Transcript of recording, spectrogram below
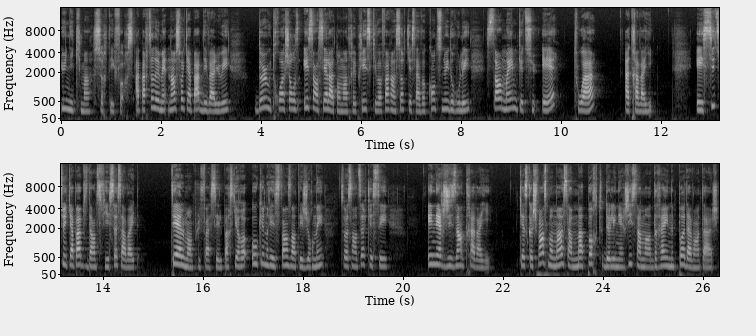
uniquement sur tes forces. À partir de maintenant, sois capable d'évaluer deux ou trois choses essentielles à ton entreprise qui va faire en sorte que ça va continuer de rouler sans même que tu aies, toi, à travailler. Et si tu es capable d'identifier ça, ça va être tellement plus facile parce qu'il n'y aura aucune résistance dans tes journées. Tu vas sentir que c'est énergisant de travailler. Qu'est-ce que je fais en ce moment? Ça m'apporte de l'énergie, ça m'en draine pas davantage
